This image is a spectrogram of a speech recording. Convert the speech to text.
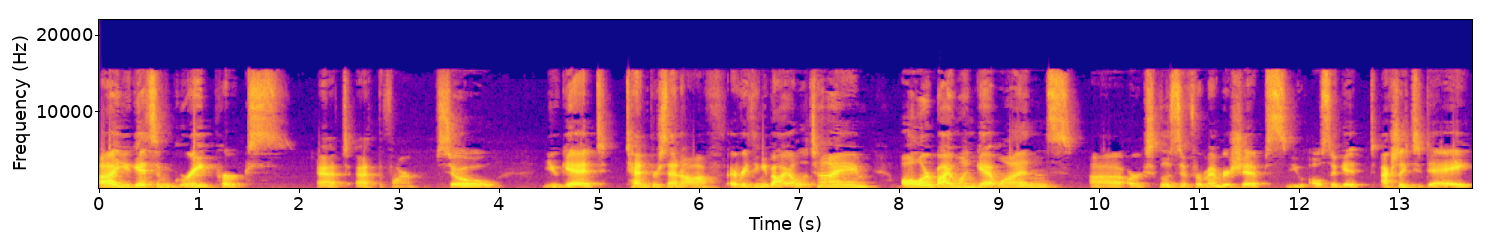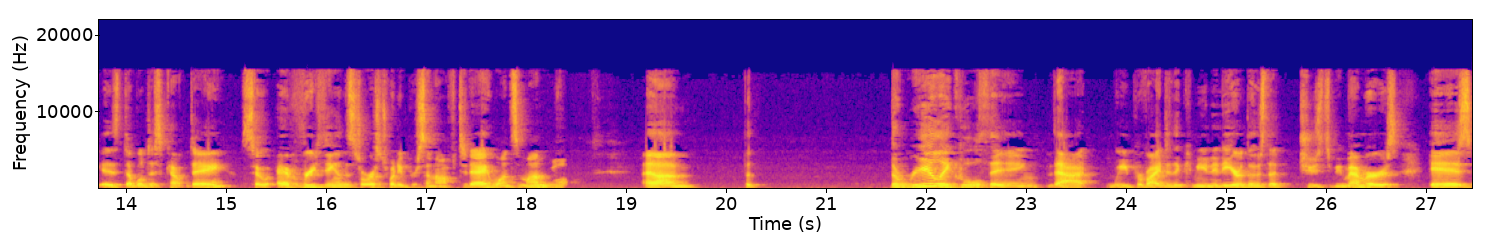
uh, you get some great perks at, at the farm. So you get 10% off everything you buy all the time. All our buy one, get ones uh, are exclusive for memberships. You also get, actually, today is double discount day. So everything in the store is 20% off today, once a month. Oh, Um, but the really cool thing that we provide to the community or those that choose to be members is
